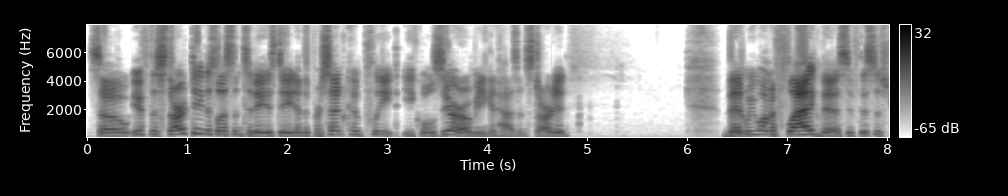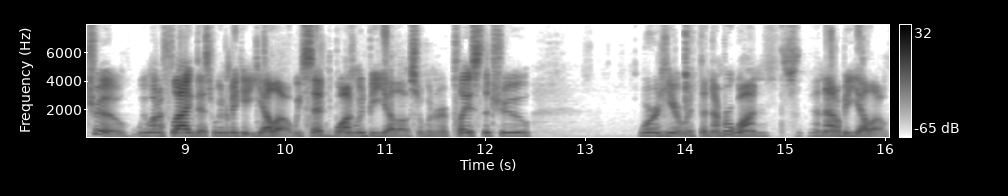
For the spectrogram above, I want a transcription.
So if the start date is less than today's date and the percent complete equals zero, meaning it hasn't started, then we want to flag this. If this is true, we want to flag this. We're going to make it yellow. We said one would be yellow. So we're going to replace the true word here with the number one, and that'll be yellow.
